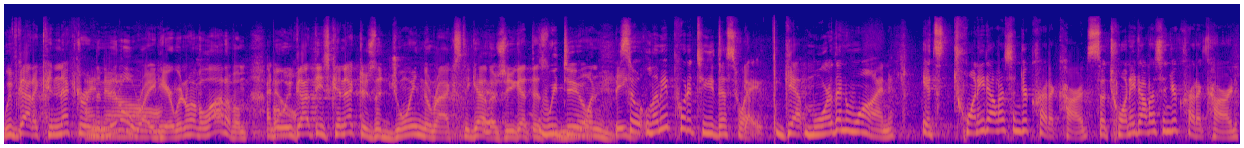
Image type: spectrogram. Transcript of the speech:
we've got a connector in I the middle right here. We don't have a lot of them, I but we've got these connectors that join the racks together. So you get this we do. one big so let me put it to you this way. Get more than one. It's $20 on your credit card. So $20 on your credit card.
